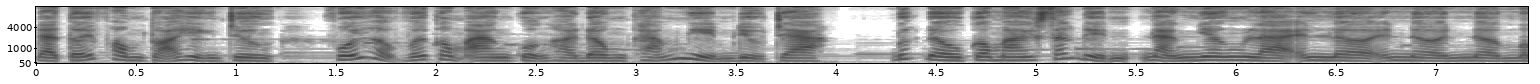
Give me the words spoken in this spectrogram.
đã tới phong tỏa hiện trường, phối hợp với công an quận Hà Đông khám nghiệm điều tra. Bước đầu, công an xác định nạn nhân là LNNM,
